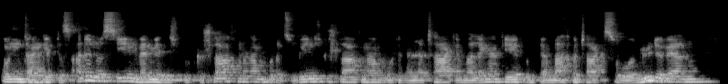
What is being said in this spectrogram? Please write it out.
Und dann gibt es Adenosin, wenn wir nicht gut geschlafen haben oder zu wenig geschlafen haben oder wenn der Tag immer länger geht und wir am Nachmittag so müde werden,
